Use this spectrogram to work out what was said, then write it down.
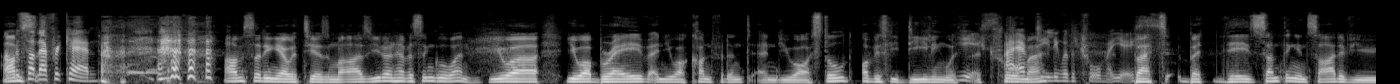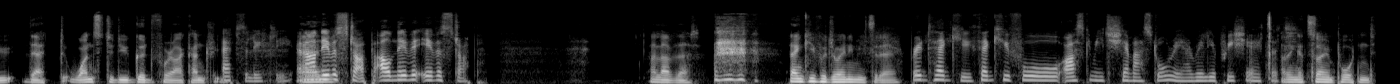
I'm, I'm, a South African. I'm sitting here with tears in my eyes. You don't have a single one. You are, you are brave and you are confident and you are still obviously dealing with a trauma. yes, I am dealing with a trauma, yes. but, but there's something inside of you that wants to do good for our country. Absolutely. And, I'll never stop. I'll never ever stop. I love that. Thank you for joining me today. Brent, thank you. Thank you for asking me to share my story. I really appreciate it. I think it's so important.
